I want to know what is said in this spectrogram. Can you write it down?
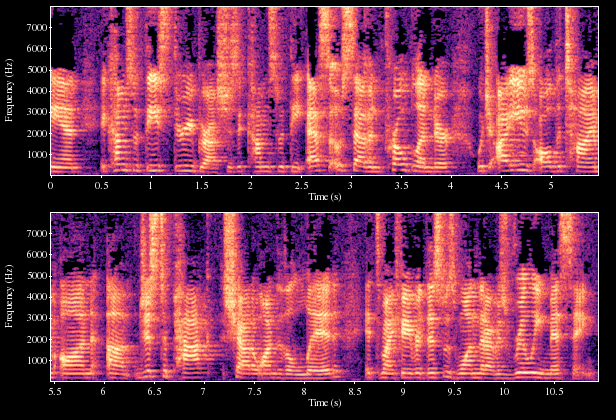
and it comes with these three brushes. It comes with the S07 Pro Blender, which I use all the time on um, just to pack shadow onto the lid. It's my favorite. This was one that I was really missing.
